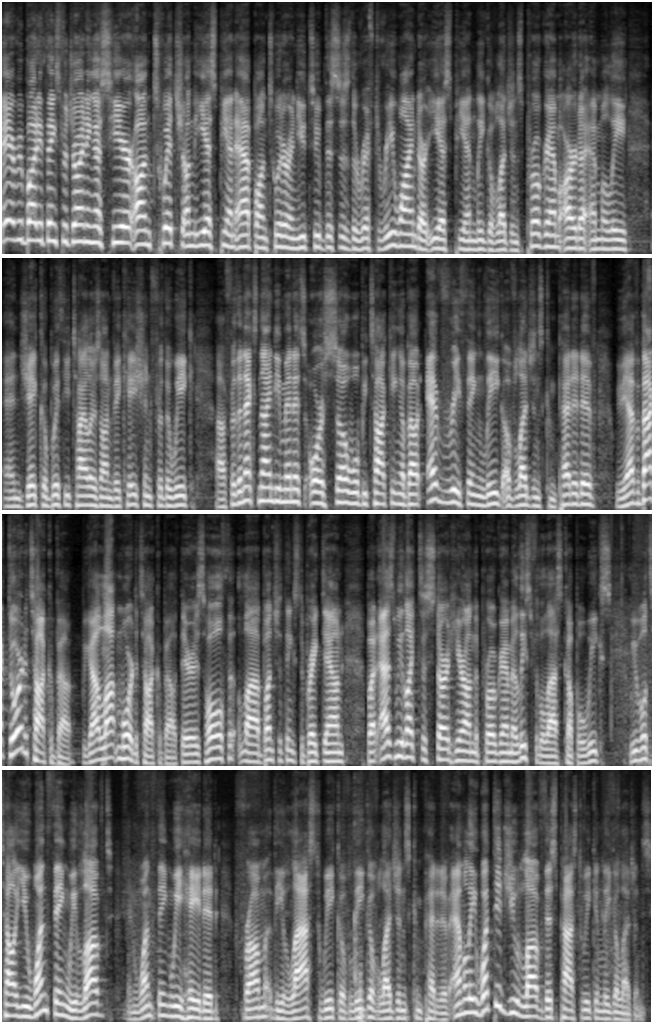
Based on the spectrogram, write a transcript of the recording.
Hey, everybody. Thanks for joining us here on Twitch, on the ESPN app, on Twitter, and YouTube. This is the Rift Rewind, our ESPN League of Legends program. Arda, Emily, and Jacob with you. Tyler's on vacation for the week. Uh, for the next 90 minutes or so, we'll be talking about everything League of Legends competitive. We have a back door to talk about. We got a lot more to talk about. There is a whole th- bunch of things to break down. But as we like to start here on the program, at least for the last couple weeks, we will tell you one thing we loved and one thing we hated from the last week of League of Legends competitive. Emily, what did you love this past week in League of Legends?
